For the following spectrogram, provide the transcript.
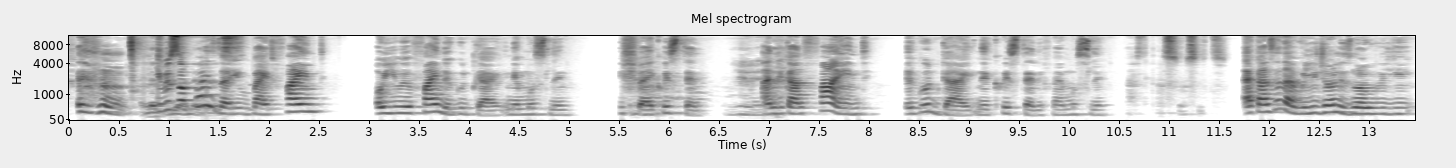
you'll be surprised that you might find, or you will find a good guy in a Muslim if you are a Christian, yeah, and you can find a good guy in a Christian if a Muslim. that's, that's just it. I can say that religion is not really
